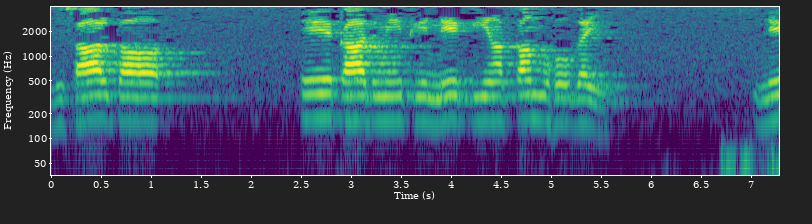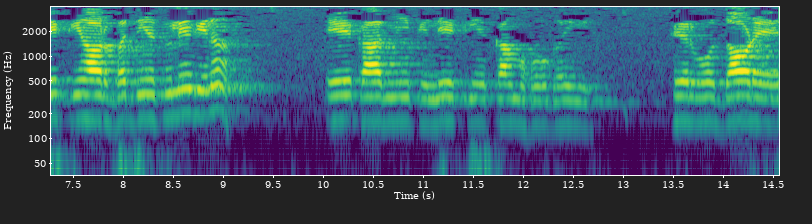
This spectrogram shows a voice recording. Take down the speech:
مثال طور ایک آدمی کی نیکیاں کم ہو گئی نیکیاں اور بدیاں تلیں گی نا۔ ایک آدمی کی نیکیاں کم ہو گئی پھر وہ دوڑے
